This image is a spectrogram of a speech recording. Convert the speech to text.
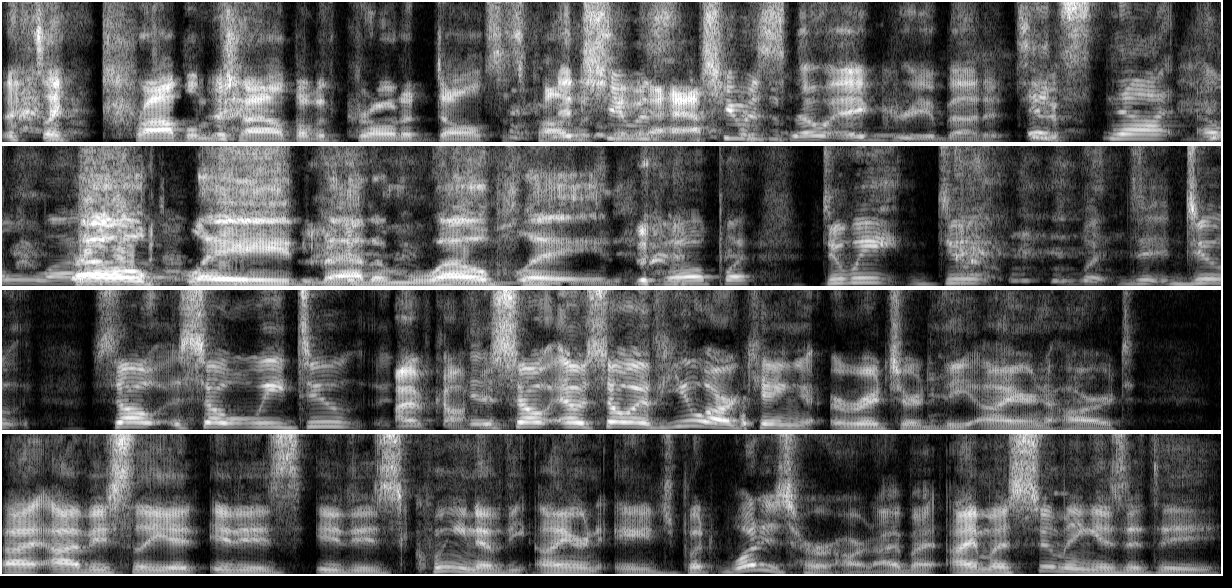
It's like problem child, but with grown adults. It's probably and she was and a half. she was so angry about it too. It's not allowed. Well played, madam. Well played. well played. Do we do do, do so so we do I have coffee. so uh, so if you are King Richard the Iron Heart, uh, obviously it, it is it is Queen of the Iron Age. But what is her heart? I'm I'm assuming is it the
